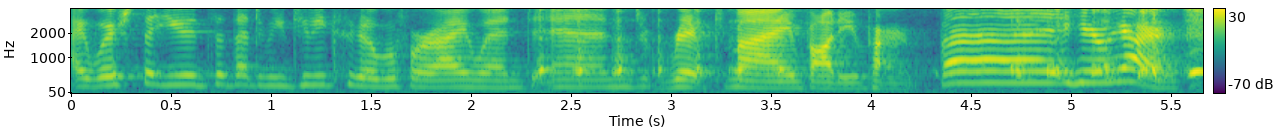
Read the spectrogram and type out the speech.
I wish that you had said that to me two weeks ago before I went and ripped my body apart. But here we are.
